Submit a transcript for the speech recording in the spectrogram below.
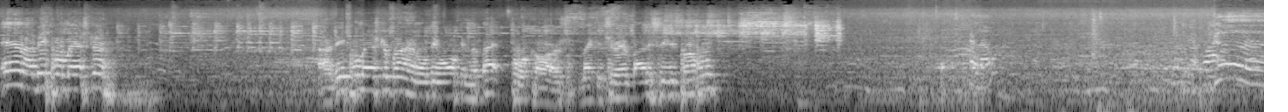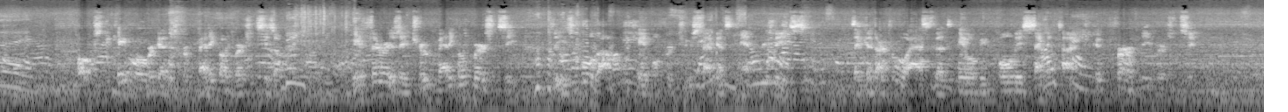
And our depot master, our depot master Brian will be walking the back four cars, making sure everybody's seated properly. Hello? Good. Folks, cable overhead is for medical emergencies only. If there is a true medical emergency, please hold on on the cable for two seconds and release. The conductor will ask that the cable be pulled a second time to confirm the emergency.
